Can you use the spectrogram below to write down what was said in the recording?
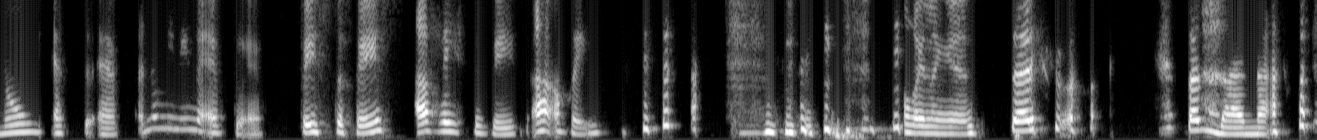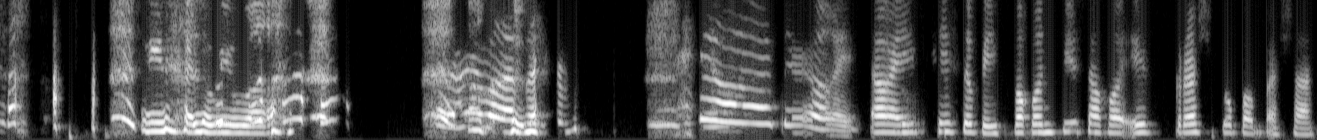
nung F2F, ano meaning na F2F? Face to face. Ah, face to face. Ah, okay. okay lang yan. Sorry. Tanda na. Hindi na alam yung mga Ano mga terms? Yeah, okay. Okay, face to face. Pa-confuse ako if crush ko pa ba siya.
